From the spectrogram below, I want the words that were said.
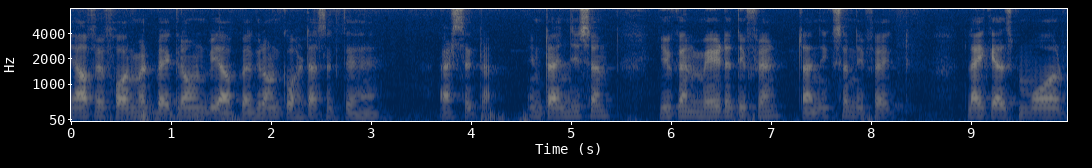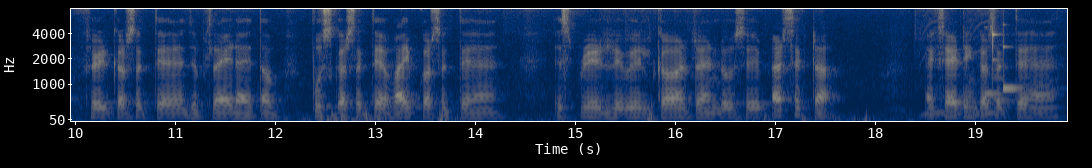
यहाँ पे फॉर्मेट बैकग्राउंड भी आप बैकग्राउंड को हटा सकते हैं etcetera in transition you can made a different transition effect like edge more fade कर सकते हैं जब स्लाइड आए तब पुश कर सकते हैं वाइप कर सकते हैं स्प्रेड, रिविल कार ट्रेंडो सेप एटसेट्रा एक्साइटिंग कर सकते हैं।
